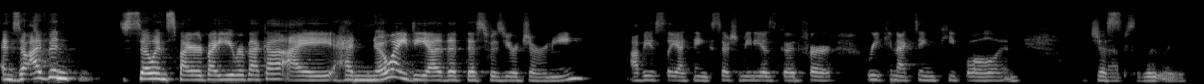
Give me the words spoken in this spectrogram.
And so I've been so inspired by you, Rebecca. I had no idea that this was your journey. Obviously, I think social media is good for reconnecting people and just absolutely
